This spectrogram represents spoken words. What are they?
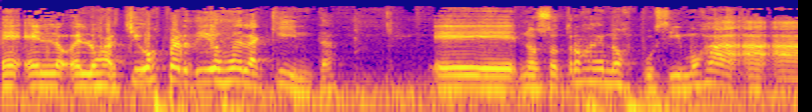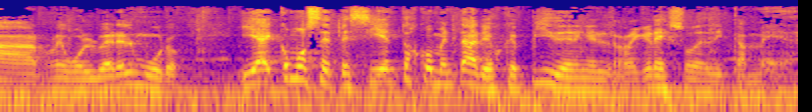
eh, en, lo- en los archivos perdidos de la quinta, eh, nosotros nos pusimos a, a- a revolver el muro. Y hay como 700 comentarios que piden el regreso de Dicameda.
